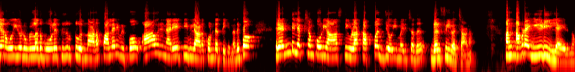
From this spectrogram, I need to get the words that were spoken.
ജെ റോയിയോട് ഉള്ളതുപോലെ തീർത്തു എന്നാണ് പലരും ഇപ്പോ ആ ഒരു നരേറ്റീവിലാണ് കൊണ്ടെത്തിക്കുന്നത്. ഇപ്പോ രണ്ട് ലക്ഷം കോടി ആസ്തിയുള്ള കപ്പൽ ജോയി മരിച്ചത് ഗൾഫിൽ വെച്ചാണ്. അവിടെ ഇ ഡി ഇല്ലായിരുന്നു.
